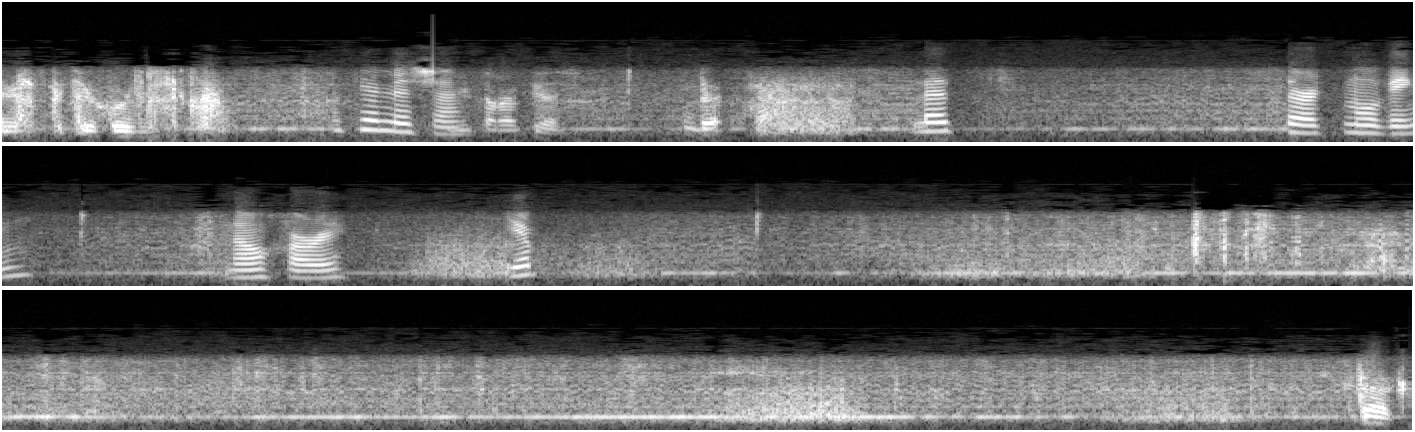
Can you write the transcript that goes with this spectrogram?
Миш, потихонечку. Okay, Misha. Не торопясь. Да. Let's start moving. No hurry. Yep. Так,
